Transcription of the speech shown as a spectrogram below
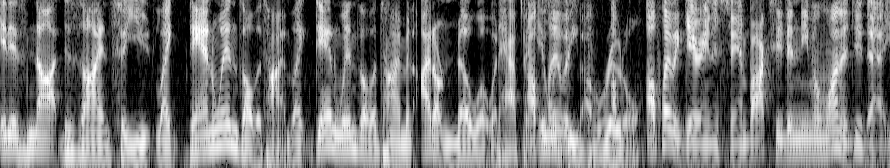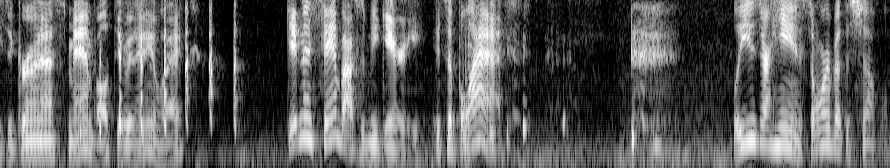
it is not designed so you like Dan wins all the time. Like Dan wins all the time and I don't know what would happen. I'll it play would with be I'll- I'll- brutal. I'll, play with Gary in his sandbox he didn't even want to do that he's a grown ass man but I'll do it anyway get in his sandbox with me Gary it's a blast we'll use our hands don't worry about the shovel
